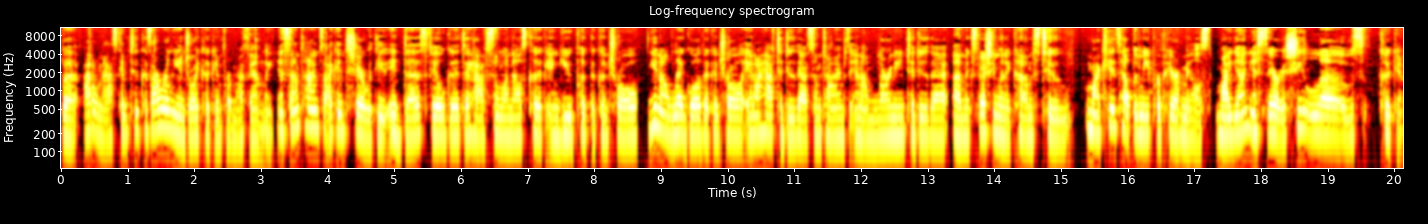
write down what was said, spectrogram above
but I don't ask him to because I really enjoy cooking for my family. And sometimes I can share with you, it does feel good to have someone else cook and you put the control, you know, let go of the control. And I have to do that sometimes. And I'm learning to do that, um, especially when it comes to my kids helping me prepare meals. My youngest Sarah, she loves cooking.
